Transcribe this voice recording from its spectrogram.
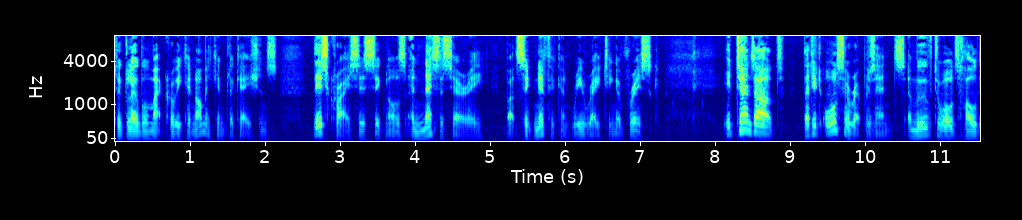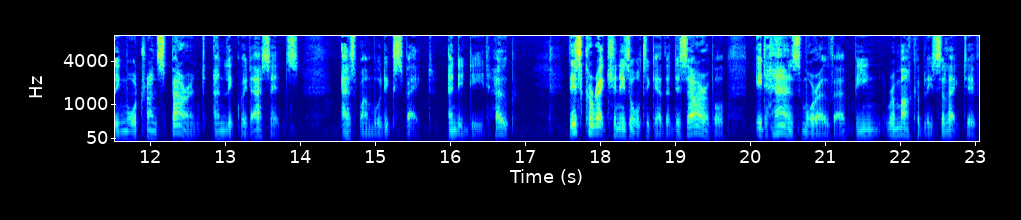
to global macroeconomic implications. This crisis signals a necessary but significant re rating of risk. It turns out that it also represents a move towards holding more transparent and liquid assets, as one would expect and indeed hope. This correction is altogether desirable. It has, moreover, been remarkably selective.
